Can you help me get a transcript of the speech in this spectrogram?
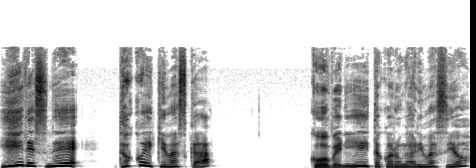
いいですね。どこへ行きますか？神戸にいいところがありますよ。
